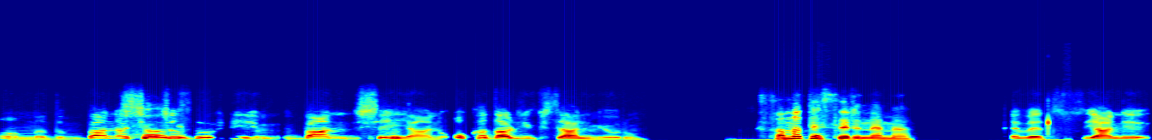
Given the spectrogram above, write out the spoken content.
anladım. Ben açıkça şöyle söyleyeyim. Ben şey yani o kadar yükselmiyorum. sanat eserine mi? Evet yani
